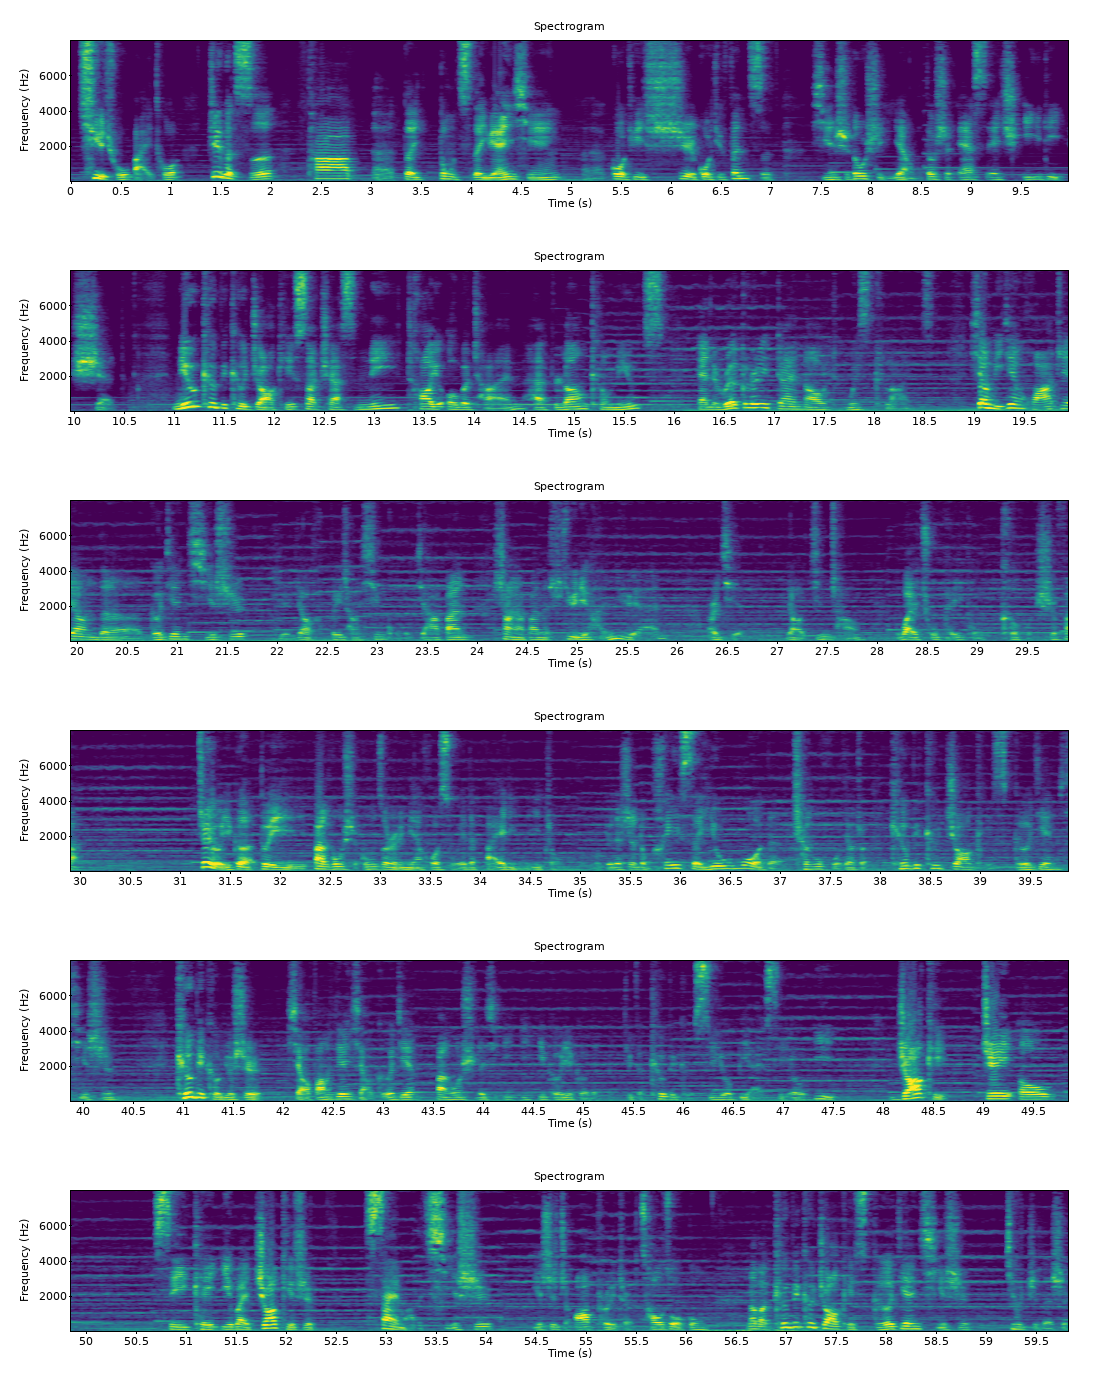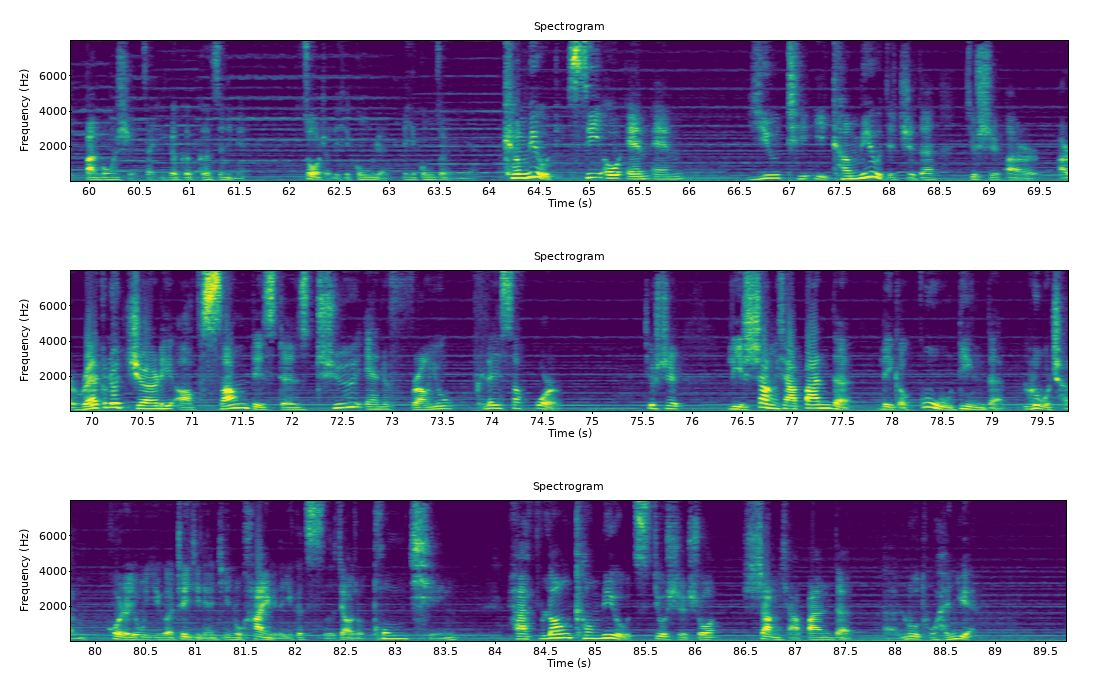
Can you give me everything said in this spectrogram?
去除摆脱这个词它呃的动词的原形呃过去式过去分词形式都是一样的，都是 s h e d shed。New cubicle jockeys such as Ni toil overtime, have long commutes, and regularly dine out with clients. 像李建华这样的隔间骑师，也要非常辛苦的加班，上下班的距离很远，而且要经常外出陪同客户吃饭。这有一个对办公室工作人员或所谓的白领的一种，我觉得是种黑色幽默的称呼，叫做 cubicle jockeys，隔间骑师。Cubicle 就是小房间、小隔间，办公室的一一一格一格的，就叫 cubicle c u b i c l e。jockey。Jockey，j o c k e y，jockey 是赛马的骑师，也是指 operator 操作工。那么 cubicle jockeys 隔间骑师就指的是办公室在一个个格子里面坐着那些工人、那些工作人员。Commute，c o m m。U T E commute 指的就是 a a regular journey of some distance to and from your place of work，就是你上下班的 那个固定的路程，或者用一个这几年进入汉语的一个词叫做通勤。Have long commutes 就是说上下班的呃路途很远。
